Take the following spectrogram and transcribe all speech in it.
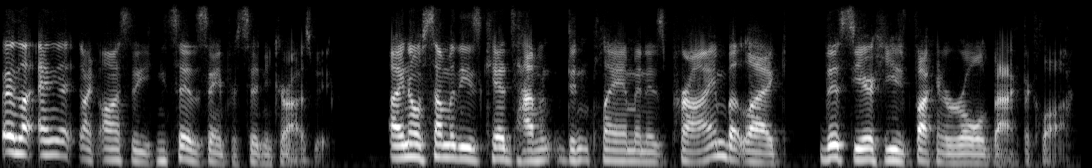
And, like- and like honestly, you can say the same for Sidney Crosby. I know some of these kids haven't didn't play him in his prime, but like this year he fucking rolled back the clock.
